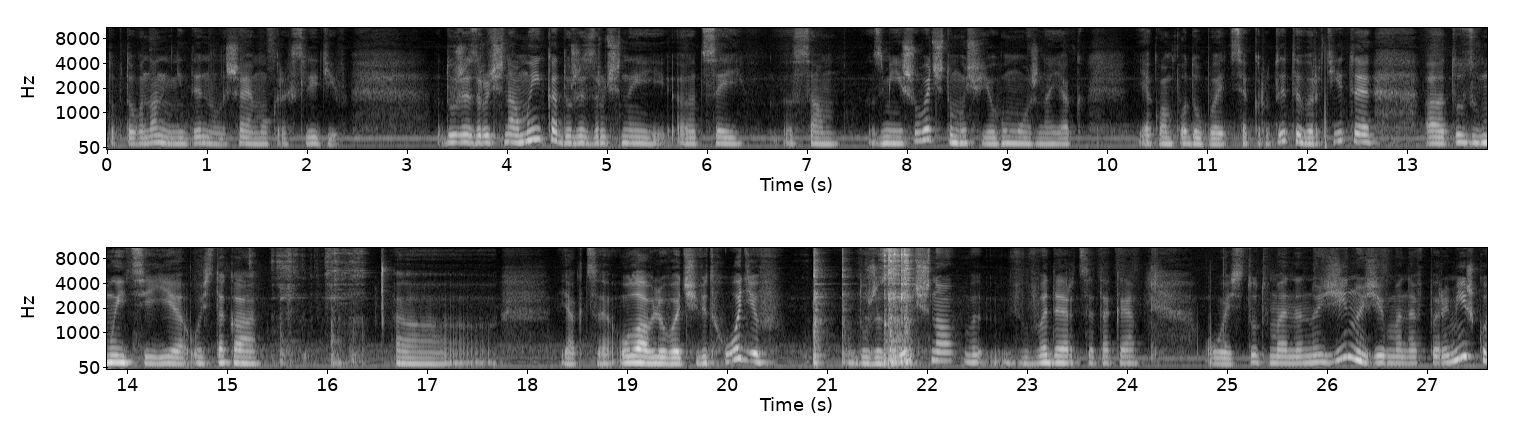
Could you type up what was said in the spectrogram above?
Тобто вона ніде не лишає мокрих слідів. Дуже зручна мийка, дуже зручний е, цей е, сам змішувач, тому що його можна як, як вам подобається крутити, вертіти. Тут в мийці є ось така. Як це? Улавлювач відходів. Дуже зручно ведерце таке. Ось тут в мене ножі, ножі в мене в переміжку.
